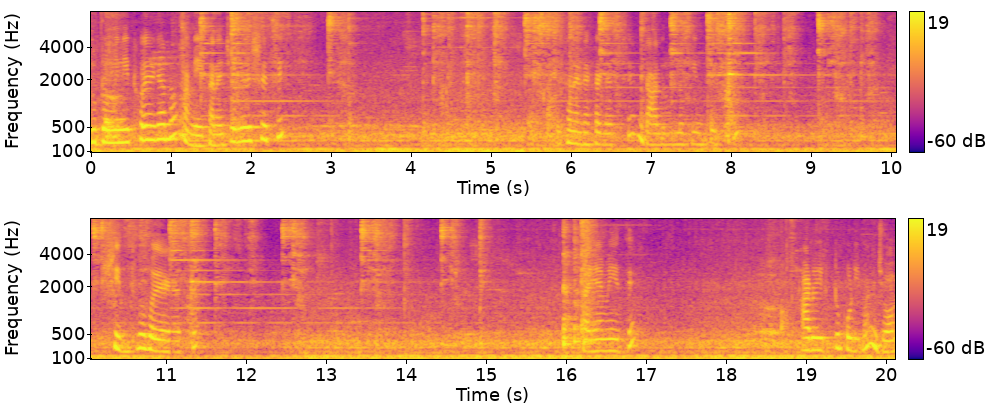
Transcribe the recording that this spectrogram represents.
দুটো মিনিট হয়ে গেল, আমি এখানে চলে এসেছি। এখানে দেখা যাচ্ছে ডালগুলো কিন্তু একটু সিদ্ধ হয়ে গেছে। তাই আমি এতে আরও একটু পরিমাণ জল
